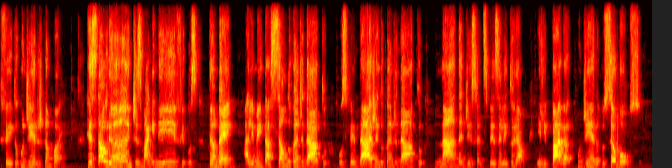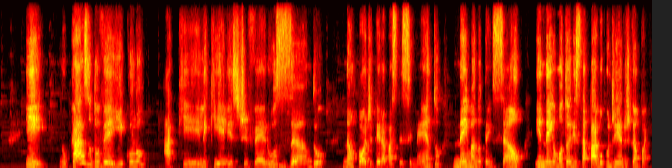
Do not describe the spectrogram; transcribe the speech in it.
feito com dinheiro de campanha. Restaurantes magníficos, também. Alimentação do candidato, hospedagem do candidato, nada disso é despesa eleitoral. Ele paga com dinheiro do seu bolso. E, no caso do veículo, aquele que ele estiver usando não pode ter abastecimento, nem manutenção e nem o motorista pago com dinheiro de campanha.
